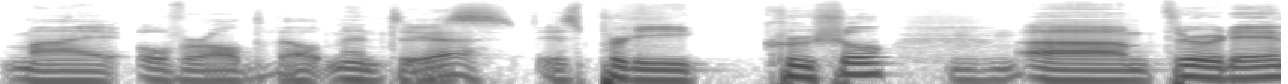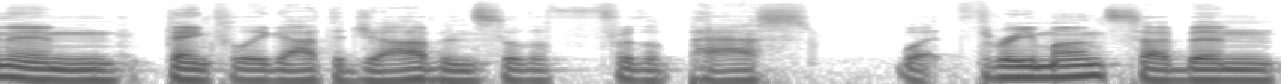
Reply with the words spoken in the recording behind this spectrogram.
my overall development Yeah. is is pretty crucial. Mhm. Um, threw it in and thankfully got the job. And so the, for the past what three months, I've been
